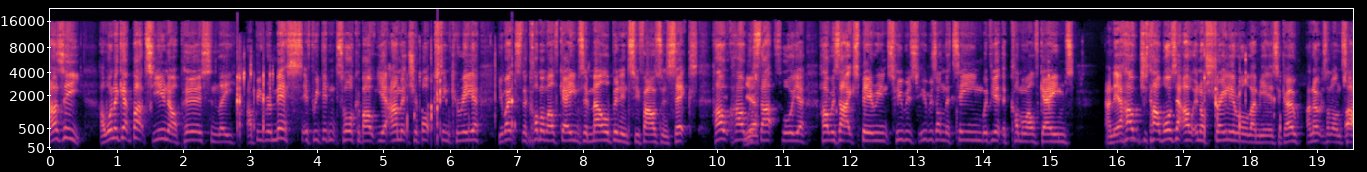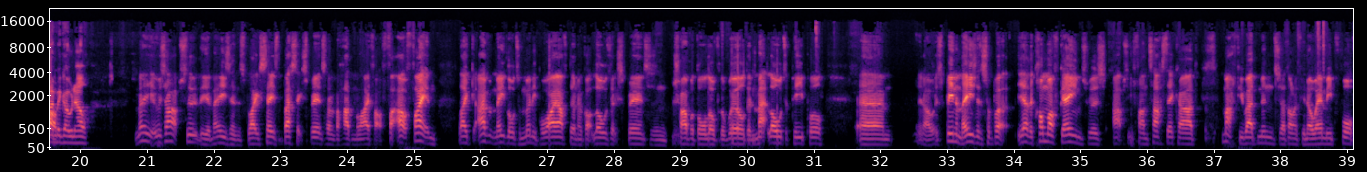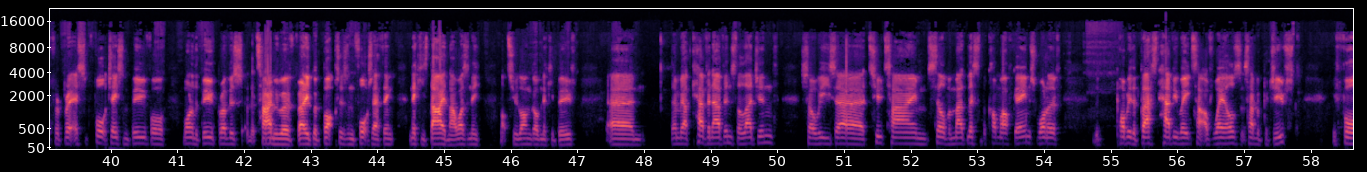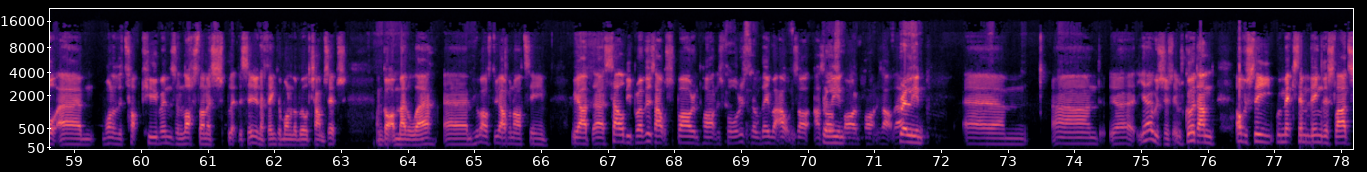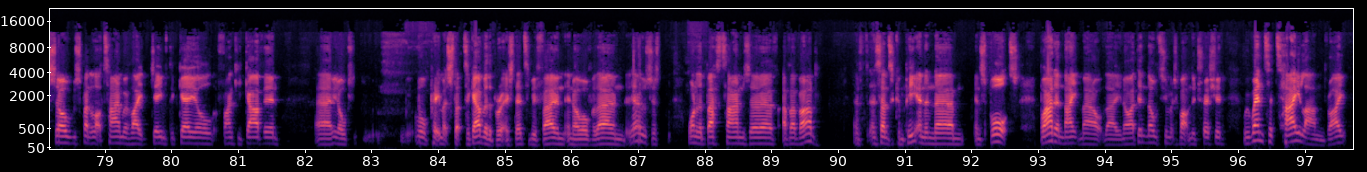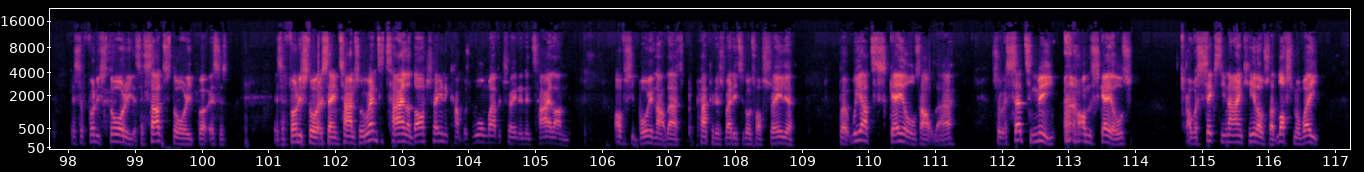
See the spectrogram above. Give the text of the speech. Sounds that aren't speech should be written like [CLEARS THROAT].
Azi, I want to get back to you now personally. I'd be remiss if we didn't talk about your amateur boxing career. You went to the Commonwealth Games in Melbourne in 2006. How how Yeah. was that for you? How was that experience? Who was who was on the team with you at the Commonwealth Games? And yeah, how just how was it out in Australia all them years ago? I know it was a long time Oh. ago now. Mate, it was absolutely amazing. It's like I say, it's the best experience I've ever had in my life. Out of, out of fighting, like I haven't made loads of money, but I have done, I've got loads of experiences and travelled all over the world and met loads of people. Um, you know, it's been amazing. So, but yeah, the Commonwealth Games was absolutely fantastic. I had Matthew Edmonds. I don't know if you know him. He fought for British, fought Jason Booth or one of the Booth brothers at the time who were very good boxers. Unfortunately, I think Nicky's died now, wasn't he? Not too long ago, Nicky Booth. Um, then we had Kevin Evans, the legend. So he's a two-time silver medalist at the Commonwealth Games, one of probably the best heavyweights out of Wales that's ever produced. He fought um, one of the top Cubans and lost on a split decision, I think, in one of the World Championships, and got a medal there. Um, who else do we have on our team? We had uh, Selby brothers out sparring partners for us, so they were out as our, as our sparring partners out there. Brilliant. Um, and yeah, yeah, it was just it was good. And obviously we mixed in with the English lads, so we spent a lot of time with like James DeGale, Frankie Gavin. Uh, you know, we all pretty much stuck together. The British did, to be fair, and, you know, over there. And yeah, it was just one of the best times uh, I've ever had in, in sense of competing in um, in sports. But I had a nightmare out there. You know, I didn't know too much about nutrition. We went to Thailand, right? It's a funny story. It's a sad story, but it's a it's a funny story at the same time. So we went to Thailand. Our training camp was warm weather training in Thailand. Obviously, buoyant out there, prepping us ready to go to Australia. But we had scales out there. So it said to me [CLEARS THROAT] on the scales, I was 69 kilos. So I'd lost my weight.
